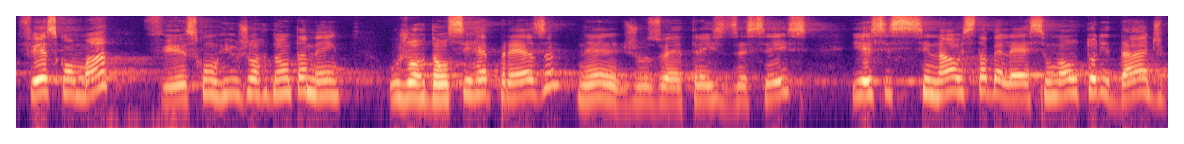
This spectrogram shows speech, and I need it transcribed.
fez com o mar, fez com o rio Jordão também. O Jordão se represa, né? Josué 3,16, e esse sinal estabelece uma autoridade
